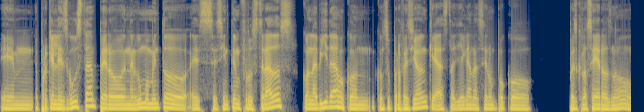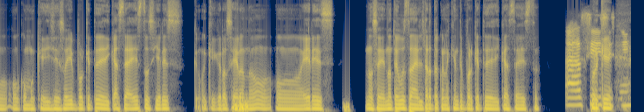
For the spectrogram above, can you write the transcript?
em, porque les gusta, pero en algún momento eh, se sienten frustrados con la vida o con, con, su profesión, que hasta llegan a ser un poco, pues, groseros, ¿no? O, como que dices, oye, ¿por qué te dedicaste a esto si eres como que grosero, ¿no? O eres, no sé, no te gusta el trato con la gente, ¿por qué te dedicaste a esto? Ah, sí, sí, sí.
